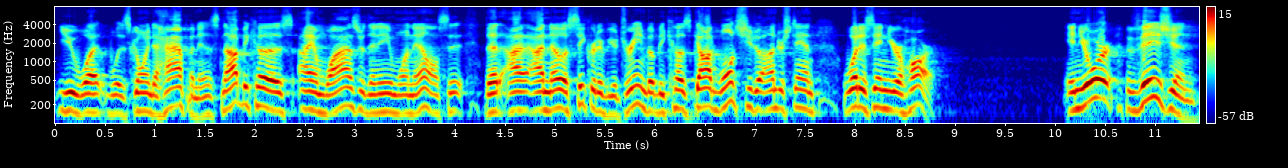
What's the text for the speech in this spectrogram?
you what was going to happen. And it's not because I am wiser than anyone else that I, know a secret of your dream, but because God wants you to understand what is in your heart. In your vision,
